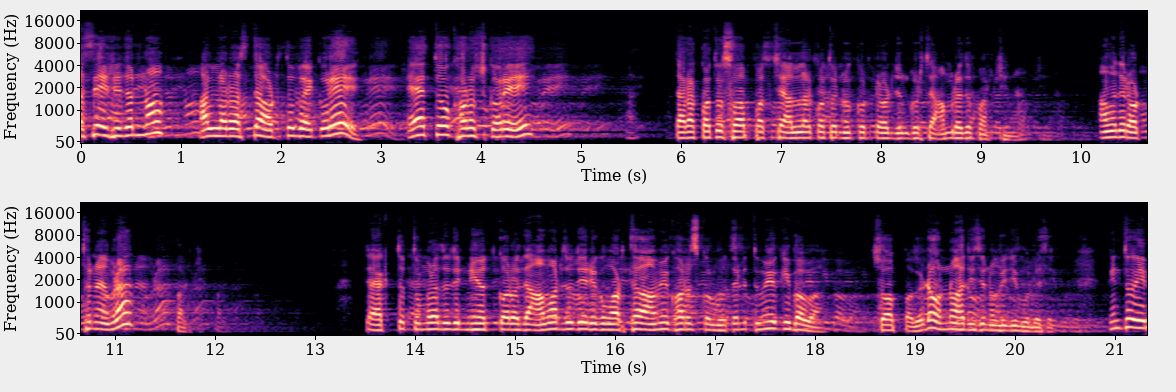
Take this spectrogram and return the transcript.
আছে, সেজন্য আল্লাহর রাস্তায় অর্থ ব্যয় করে এত খরচ করে, তারা কত সব পাচ্ছে, আল্লাহর কত নৈকট্য অর্জন করছে, আমরা তো পারছি না। আমাদের অর্থ নেই, আমরা পারছি তো এক তো তোমরা যদি নিয়ত করো যে আমার যদি এরকম অর্থ আমি খরচ করব, তাহলে তুমিও কি পাবা? সব পাবে। এটা অন্য হাদিসে নবীজি বলেছেন। কিন্তু এই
